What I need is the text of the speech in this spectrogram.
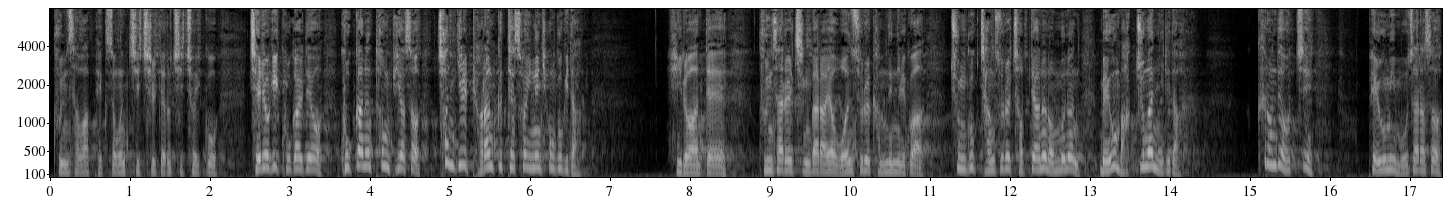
군사와 백성은 지칠 대로 지쳐 있고 재력이 고갈되어 고가는 텅 비어서 천길 벼랑 끝에 서 있는 형국이다. 이러한 때에 군사를 징발하여 원수를 갚는 일과 중국 장수를 접대하는 업무는 매우 막중한 일이다. 그런데 어찌 배움이 모자라서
